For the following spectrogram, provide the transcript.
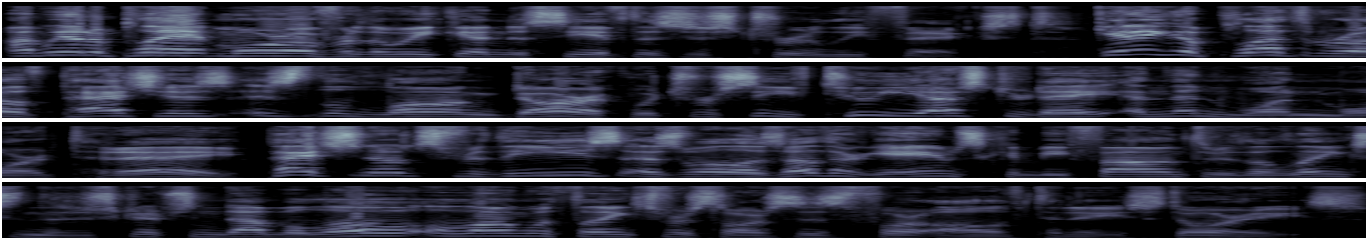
I'm to play it more over the weekend to see if this is truly fixed. Getting a plethora of patches is The Long Dark, which received two yesterday and then one more today. Patch notes for these, as well as other games, can be found through the links in the description down below, along with links for sources for all of today's stories.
